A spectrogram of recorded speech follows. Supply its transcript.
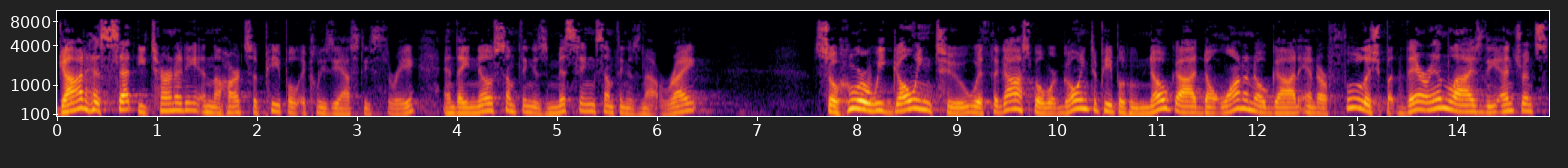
God has set eternity in the hearts of people, Ecclesiastes 3, and they know something is missing, something is not right. So who are we going to with the gospel? We're going to people who know God, don't want to know God, and are foolish, but therein lies the entrance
